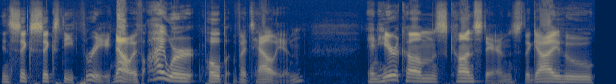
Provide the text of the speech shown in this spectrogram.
in 663. Now, if I were Pope Vitalian, and here comes Constans, the guy who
